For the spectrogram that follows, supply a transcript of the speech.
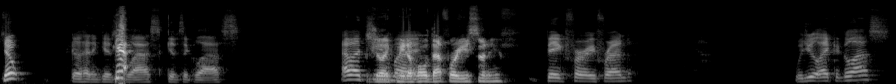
Yep. Go ahead and gives Yeah. a glass, gives a glass. How about Would you, you like my me to uh, hold that for you, Sunny? big furry friend? Would you like a glass?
